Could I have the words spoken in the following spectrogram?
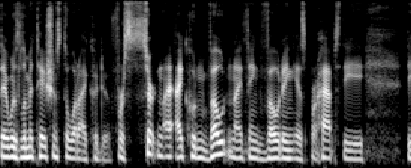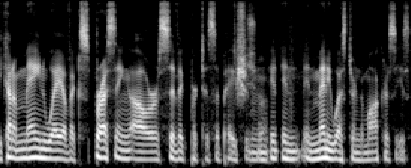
there was limitations to what I could do. For certain, I, I couldn't vote, and I think voting is perhaps the the kind of main way of expressing our civic participation in, in, in many Western democracies.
